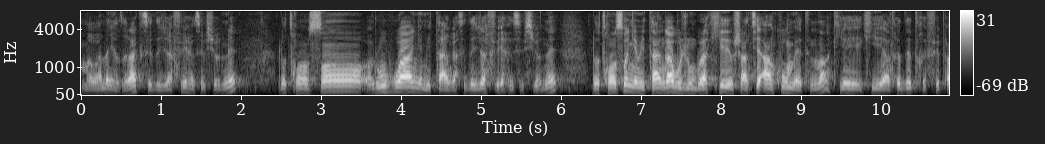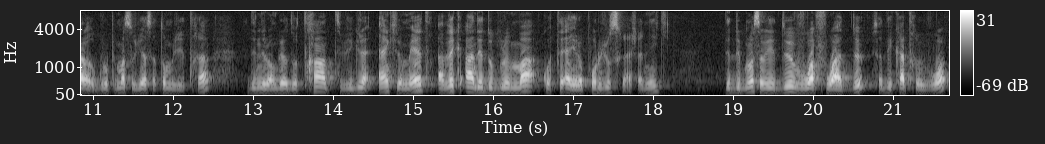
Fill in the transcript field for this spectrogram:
Mawana, Yanzarak, c'est déjà fait, réceptionné. Le tronçon Rouhua-Nyamitanga, c'est déjà fait réceptionner. Le tronçon Nyamitanga-Bujumbura, qui est au chantier en cours maintenant, qui est, en train d'être fait par le groupement social Satom Jetra, d'une longueur de 30,1 km, avec un dédoublement côté aéroport jusqu'à Chanik. Dédoublement, ça veut dire deux voies fois deux, c'est-à-dire quatre voies.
